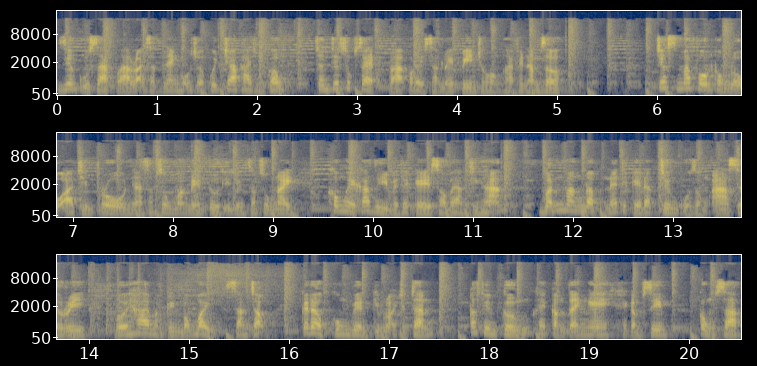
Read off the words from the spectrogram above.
riêng củ sạc là loại sạc nhanh hỗ trợ Quick Charge 2.0, chân tiếp xúc dẹt và có thể sạc đầy pin trong vòng 2,5 giờ. Chiếc smartphone khổng lồ A9 Pro nhà Samsung mang đến từ thị trường Samsung này không hề khác gì về thiết kế so với hàng chính hãng, vẫn mang đậm nét thiết kế đặc trưng của dòng A series với hai mặt kính bóng bẩy sang trọng, kết hợp khung viền kim loại chắc chắn, các phím cứng, khe cắm tai nghe, khe cắm sim, cổng sạc,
